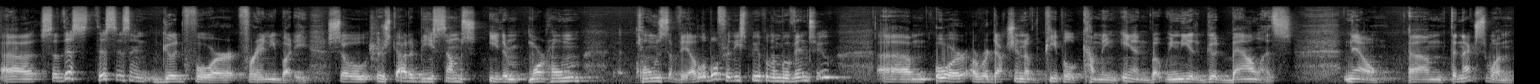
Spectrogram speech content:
Uh, so this this isn't good for for anybody. So there's got to be some either more home homes available for these people to move into, um, or a reduction of people coming in, but we need a good balance. Now, um, the next one,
